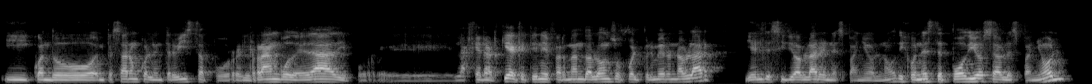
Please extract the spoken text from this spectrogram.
y cuando empezaron con la entrevista por el rango de edad y por eh, la jerarquía que tiene Fernando Alonso, fue el primero en hablar y él decidió hablar en español, ¿no? Dijo, en este podio se habla español,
